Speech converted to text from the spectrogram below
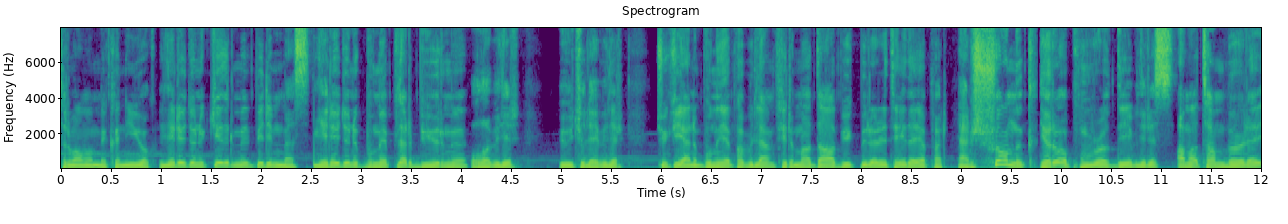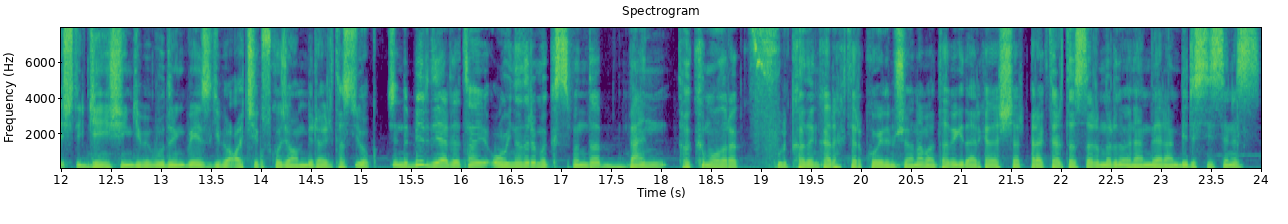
tırmanma mekaniği yok. İleriye dönük gelir mi bilinmez. İleriye dönük bu mapler büyür mü? Olabilir. Büyütülebilir. Çünkü yani bunu yapabilen firma daha büyük bir haritayı da yapar. Yani şu anlık yarı open world diyebiliriz. Ama tam böyle işte Genshin gibi, Wuthering Waves gibi açık kocaman bir haritası yok. Şimdi bir diğer detay oynanır mı kısmında ben takım olarak full kadın karakter koydum şu an ama tabii ki de arkadaşlar karakter tasarımlarına önem veren birisiyseniz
